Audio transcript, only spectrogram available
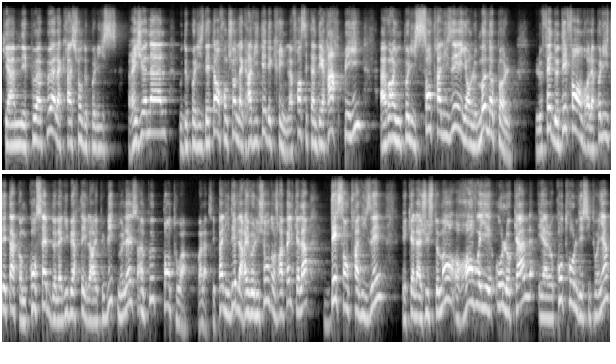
qui a amené peu à peu à la création de polices régionale ou de police d'État en fonction de la gravité des crimes. La France est un des rares pays à avoir une police centralisée ayant le monopole. Le fait de défendre la police d'État comme concept de la liberté et de la République me laisse un peu pantois. Voilà, c'est pas l'idée de la révolution dont je rappelle qu'elle a décentralisé et qu'elle a justement renvoyé au local et à le contrôle des citoyens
